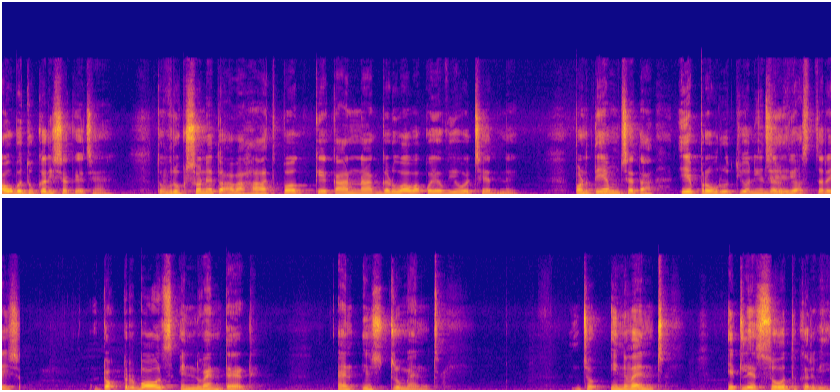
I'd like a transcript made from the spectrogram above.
આવું બધું કરી શકે છે. તો વૃક્ષોને તો આવા હાથ પગ કે કાન નાક ગળું આવા કોઈ અવયવો છે જ નહીં. પણ તેમ છતાં એ પ્રવૃત્તિઓની અંદર વ્યસ્ત રહી શકે. Doctor Bose invented an instrument જો ઇન્વેન્ટ એટલે શોધ કરવી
